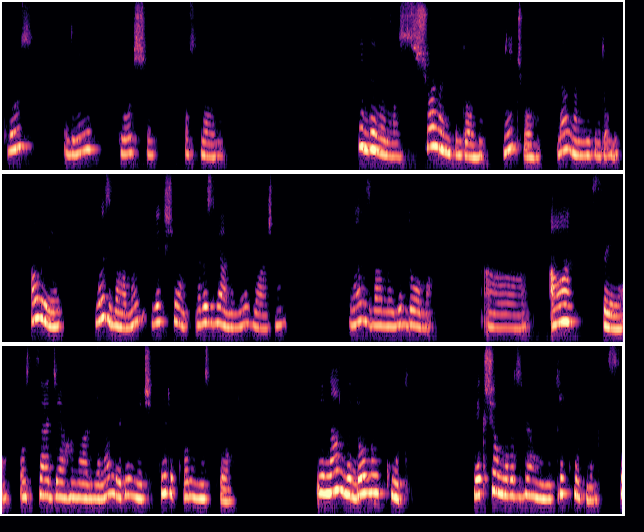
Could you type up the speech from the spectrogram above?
плюс дві площі основи. І дивимося, що нам відомо. Нічого да, нам не відомо. Але ми з вами, якщо розглянемо уважно, нам з вами відомо АС, ось ця діагональ, вона дорівнює 4 коріння з 3. І нам відомий кут. Якщо ми розглянемо трикутник С,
